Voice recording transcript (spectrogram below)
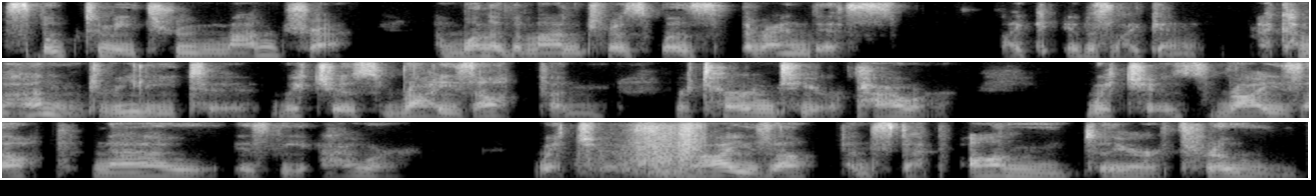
spoke to me through mantra. And one of the mantras was around this, like, it was like an a command really to witches rise up and return to your power. Witches rise up, now is the hour. Witches rise up and step on to your throne.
